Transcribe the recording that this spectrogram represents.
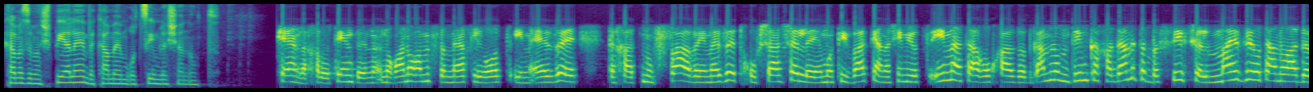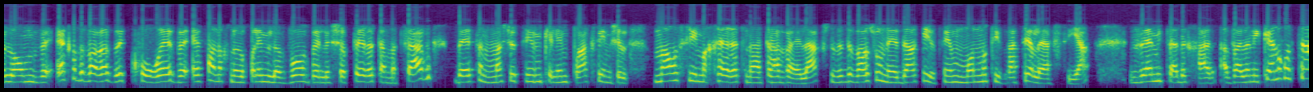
כמה זה משפיע עליהם וכמה הם רוצים לשנות. כן, לחלוטין, זה נורא נורא משמח לראות עם איזה ככה תנופה ועם איזה תחושה של אה, מוטיבציה אנשים יוצאים מהתערוכה הזאת, גם לומדים ככה גם את הבסיס של מה הביא אותנו עד הלום ואיך הדבר הזה קורה ואיפה אנחנו יכולים לבוא ולשפר את המצב, בעצם ממש יוצאים עם כלים פרקטיים של מה עושים אחרת מעתה ואילך, שזה דבר שהוא נהדר כי יוצאים המון מוטיבציה לעשייה, זה מצד אחד, אבל אני כן רוצה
